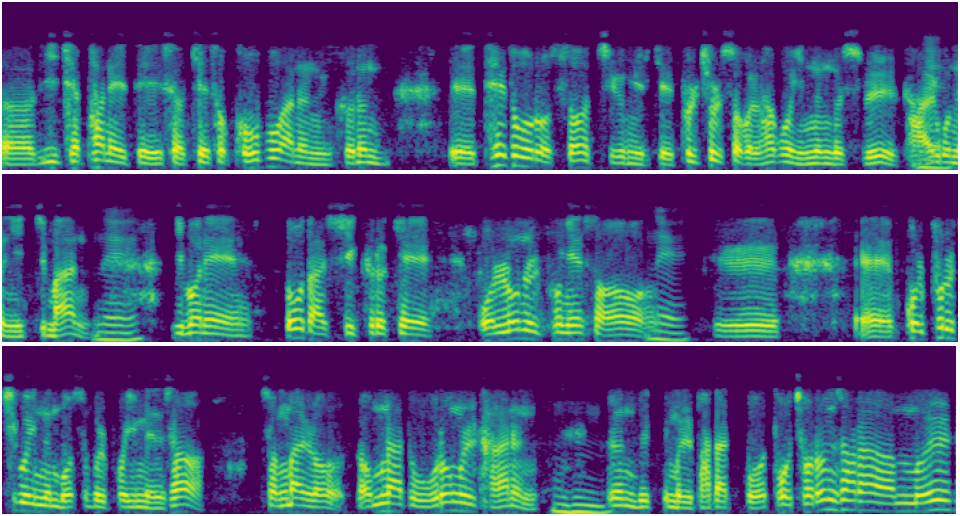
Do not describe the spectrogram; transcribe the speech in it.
어, 이 재판에 대해서 계속 거부하는 그런 예, 태도로서 지금 이렇게 불출석을 하고 있는 것을 다 네. 알고는 있지만, 네. 이번에 또 다시 그렇게 언론을 통해서 네. 그 에, 골프를 치고 있는 모습을 보이면서 정말로 너무나도 우롱을 당하는 음흠. 그런 느낌을 받았고 또 저런 사람을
